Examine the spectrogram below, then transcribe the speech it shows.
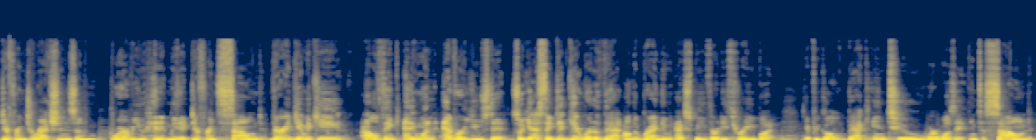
different directions and wherever you hit it made a different sound. Very gimmicky. I don't think anyone ever used it. So yes, they did get rid of that on the brand new XB33, but if you go back into, where was it? Into sound,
